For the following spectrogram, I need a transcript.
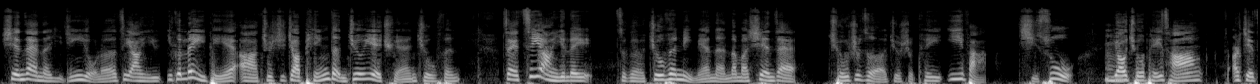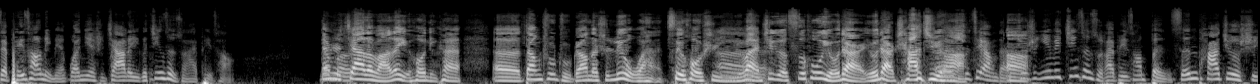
现在呢已经有了这样一一个类别啊，就是叫平等就业权纠纷。在这样一类这个纠纷里面呢，那么现在求职者就是可以依法起诉。要求赔偿，而且在赔偿里面，关键是加了一个精神损害赔偿。但是加了完了以后，你看，呃，当初主张的是六万，最后是一万，这个似乎有点有点差距啊。是这样的，就是因为精神损害赔偿本身，它就是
